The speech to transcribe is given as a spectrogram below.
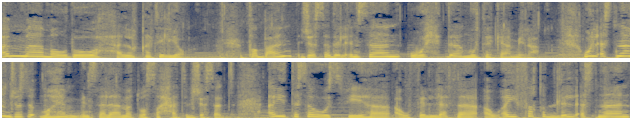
أما موضوع حلقة اليوم طبعا جسد الإنسان وحدة متكاملة. والأسنان جزء مهم من سلامة وصحة الجسد. أي تسوس فيها أو في اللثة أو أي فقد للأسنان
